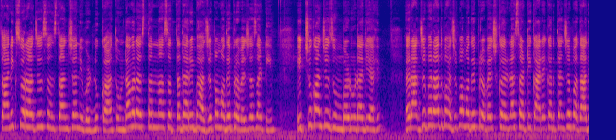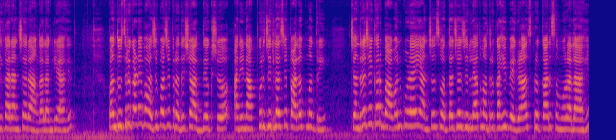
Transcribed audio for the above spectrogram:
स्थानिक स्वराज्य संस्थांच्या निवडणुका तोंडावर असताना सत्ताधारी भाजपामध्ये प्रवेशासाठी इच्छुकांची झुंबड उडाली आहे. राज्यभरात भाजपामध्ये प्रवेश करण्यासाठी कार्यकर्त्यांच्या पदाधिकाऱ्यांच्या रांगा लागल्या आहेत. पण दुसरीकडे भाजपाचे प्रदेशाध्यक्ष आणि नागपूर जिल्ह्याचे पालकमंत्री चंद्रशेखर बावनकुळे यांच्या स्वतःच्या जिल्ह्यात मात्र काही वेगळाच प्रकार समोर आला आहे.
